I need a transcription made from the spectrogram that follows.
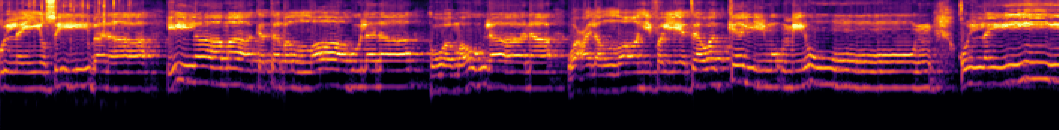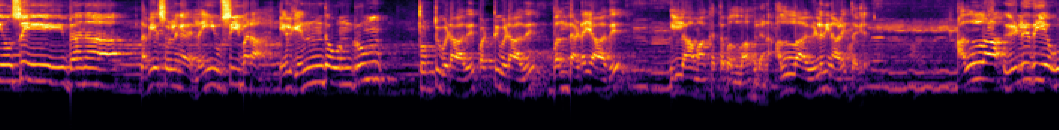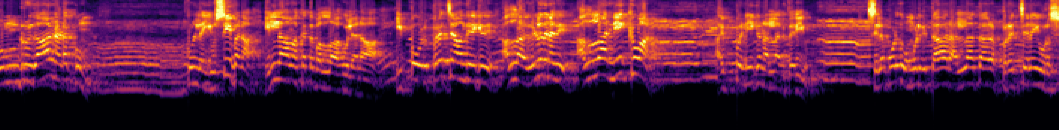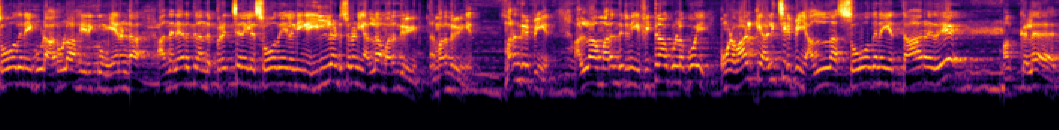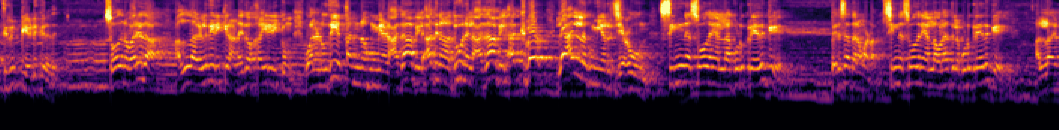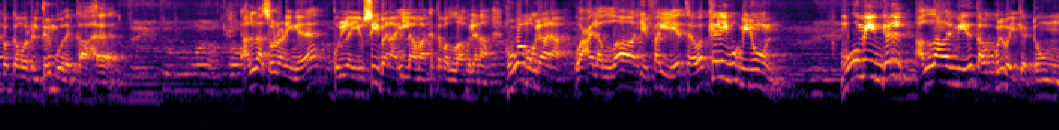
قل لن يصيبنا إلا ما كتب الله لنا هو مولانا وعلى الله فليتوكل المؤمنون قل لن يصيبنا நபியே சொல்லுங்க லை யுசீபனா எங்களுக்கு எந்த ஒன்றும் தொட்டு விடாது பட்டு விடாது வந்தடையாது இல்லாமா கத்தபல்லாஹுலனா அல்லாஹ் எழுதினாலே தவிர அல்லாஹ் எழுதிய ஒன்றுதான் நடக்கும் குல்ல யுசீபனா இல்லாம கத்தபல்லாஹுலனா இப்போ ஒரு பிரச்சனை வந்து இருக்குது அல்லாஹ் எழுதினது அல்லாஹ் நீக்குவான். இப்ப நீக்க நல்லா தெரியும். சில பொழுது உங்களுக்கு தார அல்லா தார பிரச்சனை ஒரு சோதனை கூட அருளாக இருக்கும். ஏனண்டா அந்த நேரத்தில் அந்த பிரச்சனையில சோதனையில நீங்க இல்லைன்னு சொன்னா நீங்க அல்லா மறந்துடுவீங்க மறந்துடுவீங்க மறந்திருப்பீங்க. அல்லாஹ் மறந்துட்டு நீங்க ஃபித்னாக்குள்ள போய் உங்களோட வாழ்க்கையை அழிச்சிருப்பீங்க. அல்லாஹ் சோதனையை தாரதே மக்களை திருப்பி எடுக்கிறது. சோதனை வருதா? அல்லாஹ் எழுதியிருக்கிறான் ஏதோ ஹைர் இருக்கும் வலனுதீகன்னஹும் மினல் அதாபில் அத்னா தூனல் அதாபில் அக்பர் லஅல்லஹும் யர்ஜிஊன் சின்ன சோதனை அல்லாஹ் கொடுக்கிறதுக்கு பெருசா தர மாட்டான். சின்ன சோதனை அல்லாஹ் உலகத்துல கொடுக்கிறதுக்கு அல்லாஹ் பக்கம் அவர்கள் திரும்புவதற்காக. அல்லாஹ் சொல்றான் நீங்க புல்ல யுசீபனா இல்லாம கத்தபல்லாஹு லனா. ஹுவ மௌலானா. வ அலல்லாஹி ஃபல்யதவக்கலில் முஃமினூன் மூமீன்கள் அல்லாஹ்வின் மீது தவக்குல் வைக்கட்டும்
